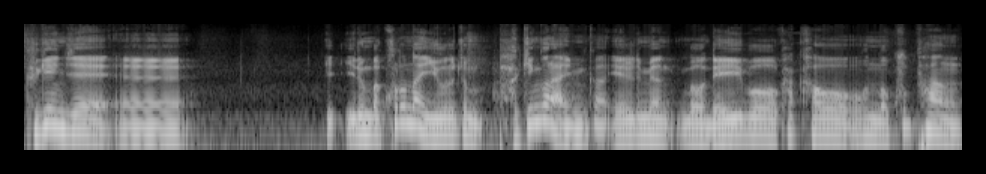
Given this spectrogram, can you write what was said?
그게 이제 에, 이- 이른바 코로나 이후로 좀 바뀐 건 아닙니까? 예를 들면 뭐 네이버, 카카오 혹은 뭐 쿠팡,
